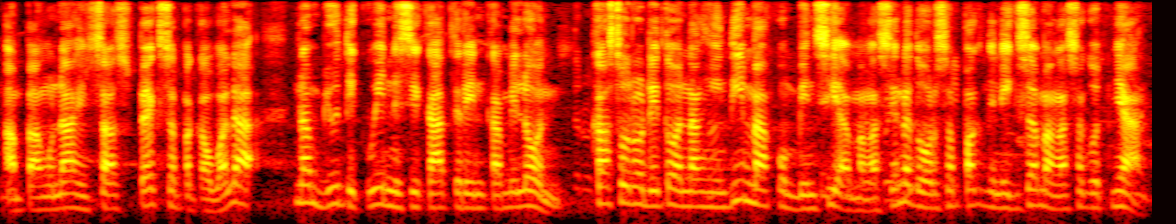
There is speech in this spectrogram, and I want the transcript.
ang pangunahing suspect sa pagkawala ng beauty queen ni si Catherine Camilon. Kasunod ito nang hindi makumbinsi ang mga senador sa pagdinig sa mga sagot niya,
